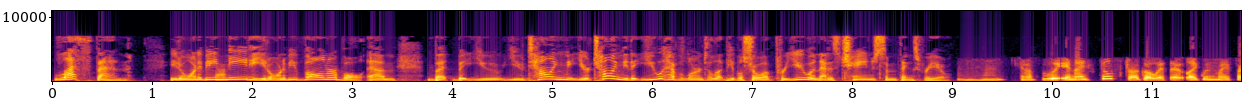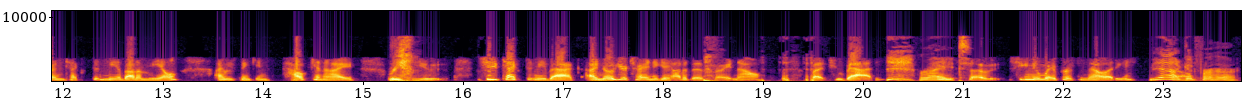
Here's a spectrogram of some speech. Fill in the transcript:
less than. You don't want to be needy. You don't want to be vulnerable. Um, but but you you telling me you're telling me that you have learned to let people show up for you, and that has changed some things for you. Mm-hmm. Absolutely. And I still struggle with it. Like when my friend texted me about a meal, I was thinking, how can I refuse? She texted me back, I know you're trying to get out of this right now, but too bad. And Right. so she knew my personality. Yeah, good for her.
